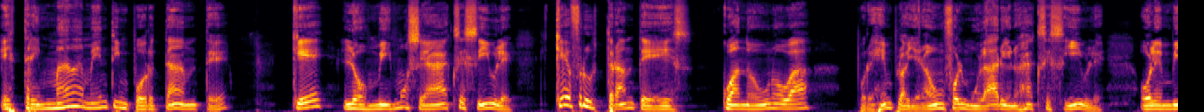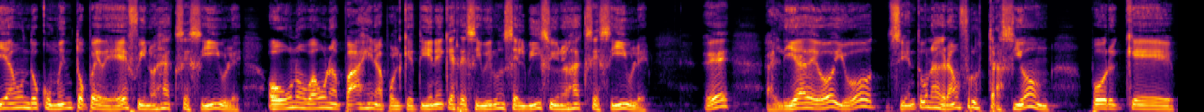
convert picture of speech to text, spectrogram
extremadamente importante que los mismos sean accesibles. Qué frustrante es cuando uno va, por ejemplo, a llenar un formulario y no es accesible, o le envían un documento PDF y no es accesible, o uno va a una página porque tiene que recibir un servicio y no es accesible. ¿Eh? Al día de hoy yo siento una gran frustración porque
